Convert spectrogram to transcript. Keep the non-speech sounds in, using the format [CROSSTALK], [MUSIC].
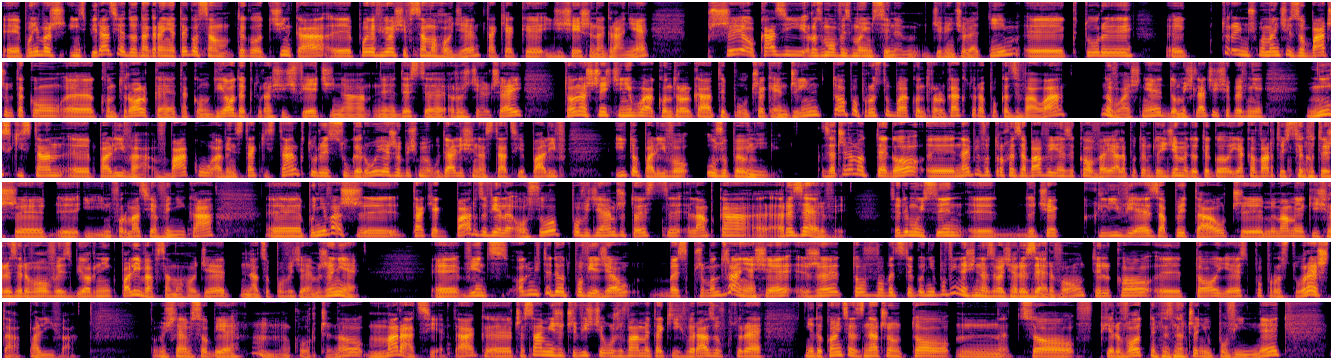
E, ponieważ inspiracja do nagrania tego, sam, tego odcinka e, pojawiła się w samochodzie, tak jak e, i dzisiejsze nagranie, przy okazji rozmowy z moim synem dziewięcioletnim, który w którymś momencie zobaczył taką kontrolkę, taką diodę, która się świeci na desce rozdzielczej. To na szczęście nie była kontrolka typu check engine, to po prostu była kontrolka, która pokazywała, no właśnie, domyślacie się pewnie niski stan e, paliwa w baku, a więc taki stan, który sugeruje, żebyśmy udali się na stację paliw i to paliwo uzupełnili. Zaczynam od tego, e, najpierw od trochę zabawy językowej, ale potem dojdziemy do tego, jaka wartość z tego też e, i informacja wynika, ponieważ tak jak bardzo wiele osób, powiedziałem, że to jest lampka rezerwy. Wtedy mój syn dociekł kliwie zapytał, czy my mamy jakiś rezerwowy zbiornik paliwa w samochodzie, na co powiedziałem, że nie. E, więc on mi wtedy odpowiedział, bez przemądrzania się, że to wobec tego nie powinno się nazywać rezerwą, tylko y, to jest po prostu reszta paliwa. Pomyślałem sobie, hmm, kurczę, no ma rację, tak? E, czasami rzeczywiście używamy takich wyrazów, które nie do końca znaczą to, mm, co w pierwotnym [LAUGHS] znaczeniu powinny.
